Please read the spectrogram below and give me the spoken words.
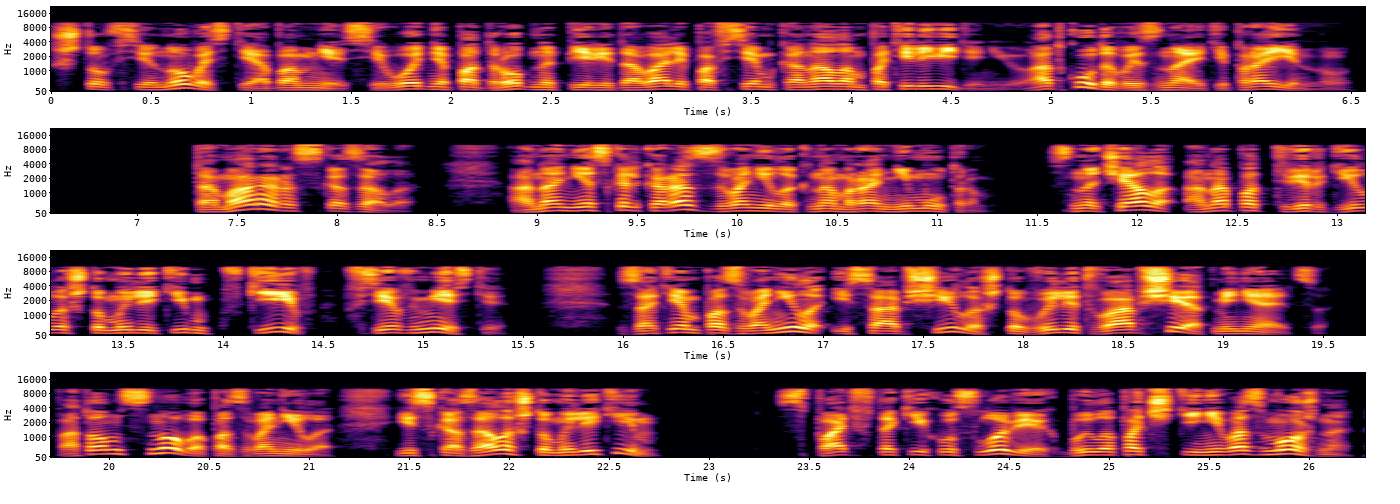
что все новости обо мне сегодня подробно передавали по всем каналам по телевидению. Откуда вы знаете про Инну? Тамара рассказала. Она несколько раз звонила к нам ранним утром. Сначала она подтвердила, что мы летим в Киев все вместе. Затем позвонила и сообщила, что вылет вообще отменяется. Потом снова позвонила и сказала, что мы летим. Спать в таких условиях было почти невозможно.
